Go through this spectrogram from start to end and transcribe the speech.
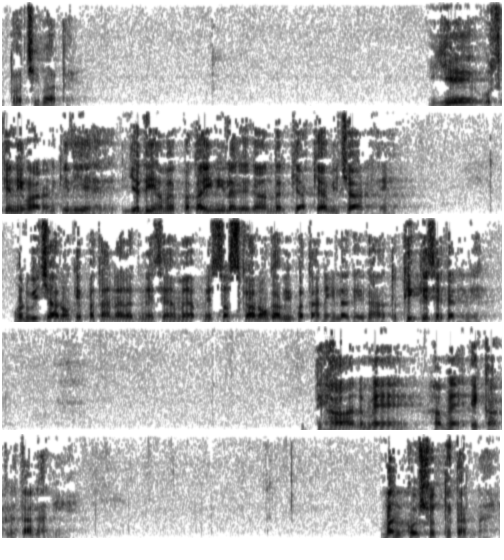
तो अच्छी बात है। ये उसके निवारण के लिए है। यदि हमें पता ही नहीं लगेगा अंदर क्या क्या विचार हैं उन विचारों के पता न लगने से हमें अपने संस्कारों का भी पता नहीं लगेगा तो ठीक कैसे करेंगे? ध्यान में हमें एकाग्रता लानी है। मन को शुद्ध करना है।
